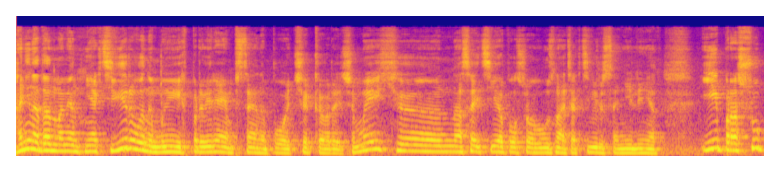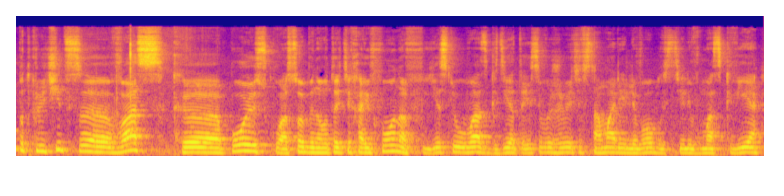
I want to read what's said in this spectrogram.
они на данный момент не активированы, мы их проверяем постоянно по Check Coverage MA э, на сайте Apple, чтобы узнать, активируются они или нет. И прошу подключиться вас к поиску, особенно вот этих айфонов, если у вас где-то, если вы живете в Самаре или в области, или в Москве,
